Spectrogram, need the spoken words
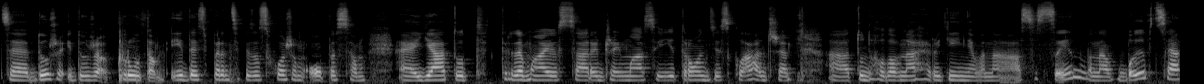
це дуже і дуже круто. І десь, в принципі, за схожим описом е, я тут тримаю Сари Джеймас її трон зі скла, адже тут головна героїня, вона асасин, вона вбивця.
